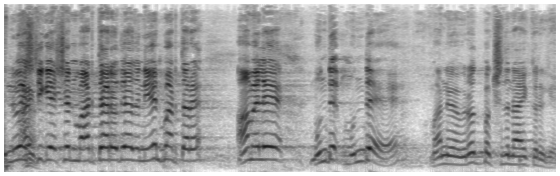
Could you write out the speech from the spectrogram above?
ಇನ್ವೆಸ್ಟಿಗೇಷನ್ ಮಾಡ್ತಾ ಇರೋದೇ ಅದನ್ನ ಏನು ಮಾಡ್ತಾರೆ? ಆಮೇಲೆ ಮುಂದೆ ಮುಂದೆ ಮಾನ್ಯ ವಿರೋಧ ಪಕ್ಷದ ನಾಯಕರಿಗೆ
